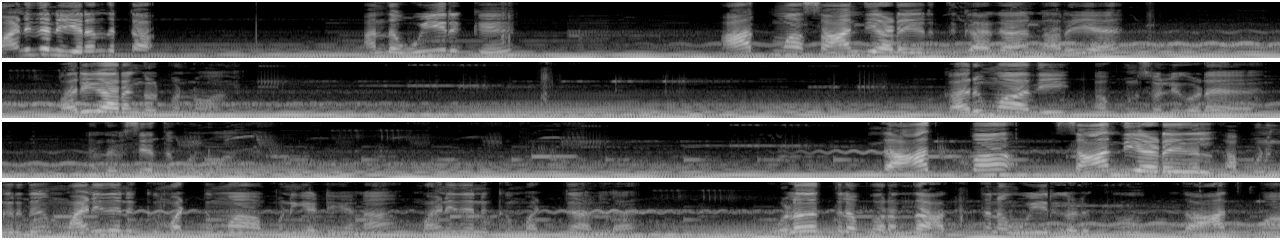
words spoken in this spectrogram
மனிதன் இறந்துட்டா. அந்த உயிருக்கு ஆத்மா சாந்தி அடையிறதுக்காக நிறைய பரிகாரங்கள் பண்ணுவாங்க. கருமாதி அப்படின்னு சொல்லி கூட அந்த விஷயத்த பண்ணுவாங்க. இந்த ஆத்மா சாந்தி அடைதல் அப்படிங்கிறது மனிதனுக்கு மட்டுமா அப்படின்னு கேட்டிங்கன்னா மனிதனுக்கு மட்டும் அல்ல. உலகத்தில் பிறந்த அத்தனை உயிர்களுக்கும் இந்த ஆத்மா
